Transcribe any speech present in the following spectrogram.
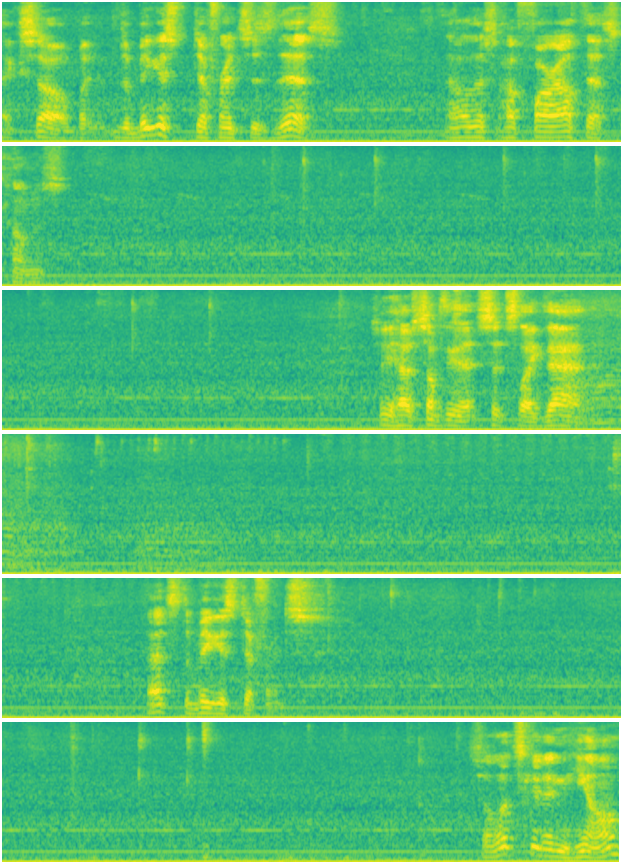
Like so, but the biggest difference is this. How this how far out this comes. So you have something that sits like that. That's the biggest difference. So let's get in here.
